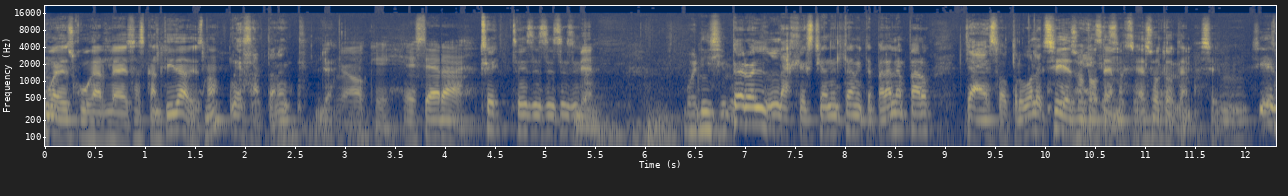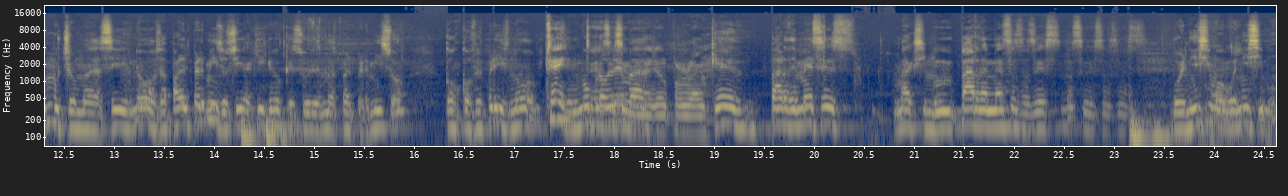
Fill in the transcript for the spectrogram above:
Puedes jugarle a esas cantidades, ¿no? Exactamente. Ya. Ah, ok. Ese era. Sí, sí, sí, sí, sí. sí. Bien. Buenísimo. Pero el- la gestión del trámite para el amparo ya es otro boleto. Sí, es otro Ese tema, sí es otro tema, sí. Sí, es mucho más, sí, no, o sea, para el permiso, sí, aquí creo que Sur es más para el permiso, con Cofepris, ¿no? Sí, Sin ningún sí, sí, problema. mayor problema. ¿Qué par de meses máximo? Un par de meses, así es, así es, así es. Buenísimo, buenísimo.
